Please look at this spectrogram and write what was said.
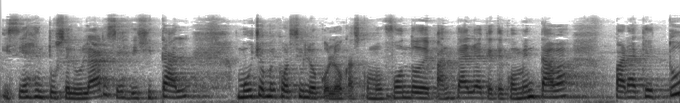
Y si es en tu celular, si es digital, mucho mejor si lo colocas como fondo de pantalla que te comentaba, para que tú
